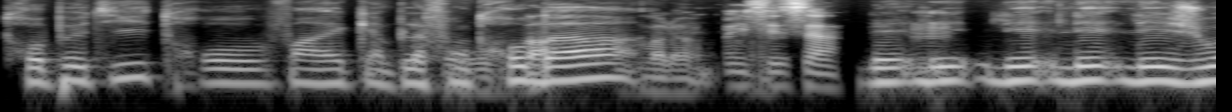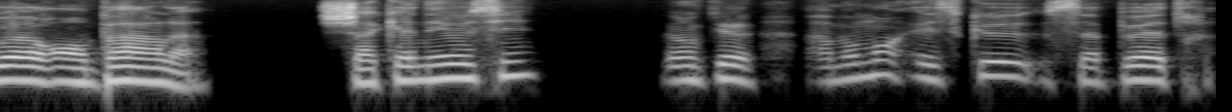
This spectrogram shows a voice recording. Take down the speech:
trop petit, trop, enfin avec un plafond trop, Trop bas, bas, voilà. Oui, c'est ça. les, Mm. les- les- les- les joueurs en parlent chaque année aussi. Donc, euh, à un moment, est-ce que ça peut être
